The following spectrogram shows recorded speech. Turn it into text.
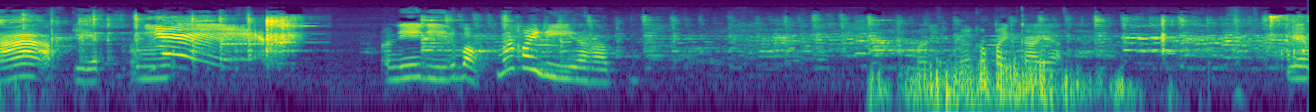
อ่าอัปเกรดอันนี้อันนี้ดีหรือเปล่าไม่ค่อยดีนะครับ มาเห็นไหมก็ไปไกลอะ่ะเกม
